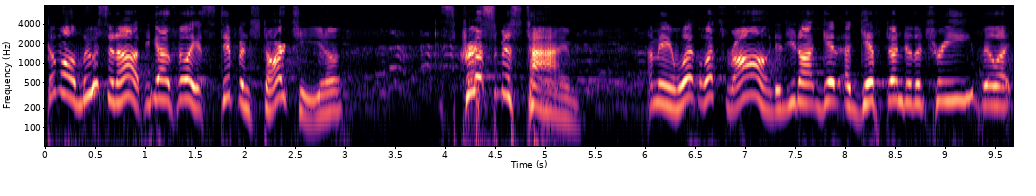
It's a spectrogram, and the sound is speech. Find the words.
Come on, loosen up. You guys feel like it's stiff and starchy, you know? It's Christmas time. I mean, what, what's wrong? Did you not get a gift under the tree? Feel like.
